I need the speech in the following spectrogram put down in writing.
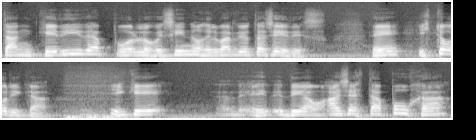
tan querida por los vecinos del barrio Talleres, ¿eh? histórica, y que, eh, digamos, haya esta puja,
